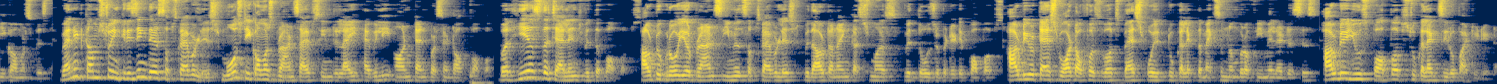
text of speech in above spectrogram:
e-commerce business. When it comes to increasing their subscriber list, most e-commerce brands I've seen rely heavily on 10% off pop-up. But here's the challenge with the pop-ups. How to grow your brand's email subscriber list without annoying customers with those repetitive pop-ups? How do you test what offers works best for you to collect the maximum number of email addresses? How do you use pop-ups to collect zero-party data?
